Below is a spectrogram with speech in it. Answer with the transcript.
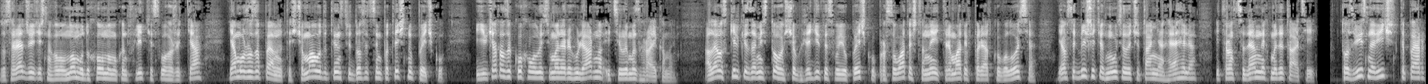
Зосереджуючись на головному духовному конфлікті свого життя, я можу запевнити, що мав у дитинстві досить симпатичну пичку, і дівчата закохувались у мене регулярно і цілими зграйками. Але оскільки замість того, щоб глядіти свою пичку, просувати штани і тримати в порядку волосся, я все більше тягнувся до читання Гегеля і трансцендентних медитацій, то, звісна річ, тепер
